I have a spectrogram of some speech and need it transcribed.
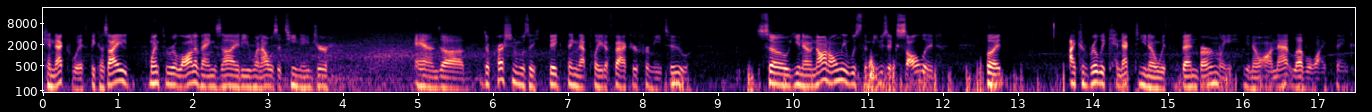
connect with because I went through a lot of anxiety when I was a teenager. And uh, depression was a big thing that played a factor for me, too. So, you know, not only was the music solid, but I could really connect, you know, with Ben Burnley, you know, on that level, I think.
